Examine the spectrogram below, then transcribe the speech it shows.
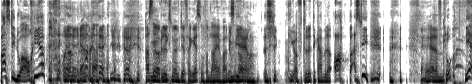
Basti, du auch hier? Und dann, Hast du aber nichts mehr mit dir vergessen, von daher war das in ja, Ordnung. Machen? Das ging auf Toilette, kam wieder, oh, Basti! Äh, auf Ähm, Klo? Ja,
